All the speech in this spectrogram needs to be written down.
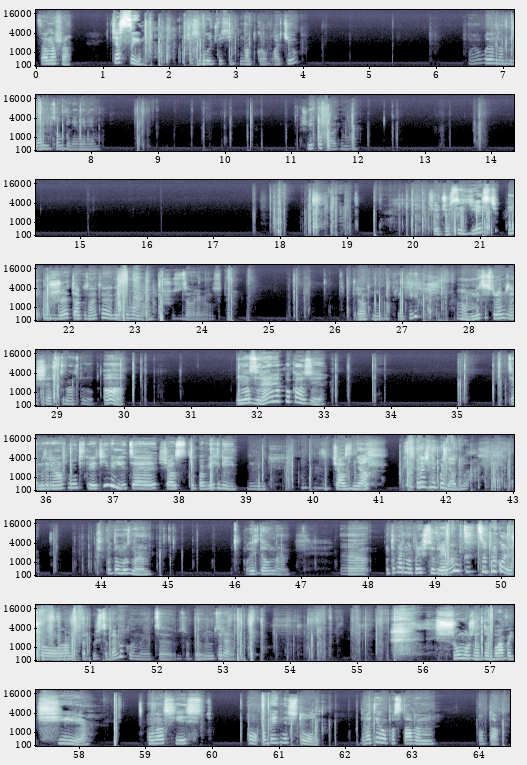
Це наша. Часи. Часи будуть висіти над кроватью буду наблюдати за временем. Ще й кота немає. Все, часы есть. Ну, уже так, знаєте, непогано. Що за время у нас? 13 типа, минут на креативе. А, мы застроим, значит, сейчас 13 минут. А! У нас время показывает. Це ми 13 минут в креативі, чи це час, типа, в ігрі час дня? Короче, непонятно. Потім узнаємо. Колись да узнаємо. Е, ну, тепер нам пишеться время. Це, це прикольно, що нам тепер пишеться время, коли ми це зробили. Ну, це реально. Що можна додати? У нас є. О, обідний стол. Давайте його поставимо отак.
